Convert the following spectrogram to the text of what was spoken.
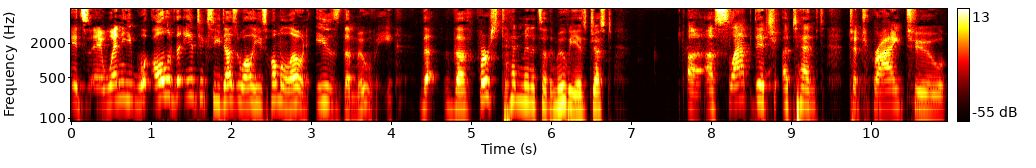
it's eh, when he all of the antics he does while he's home alone is the movie. The the first ten minutes of the movie is just a, a slapditch attempt to try to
